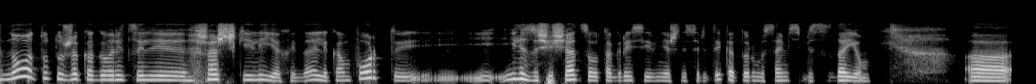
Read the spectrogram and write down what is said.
Но тут уже, как говорится, или шашечки, или ехать, да, или комфорт, и, и, или защищаться от агрессии внешней среды, которую мы сами себе создаем. А,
